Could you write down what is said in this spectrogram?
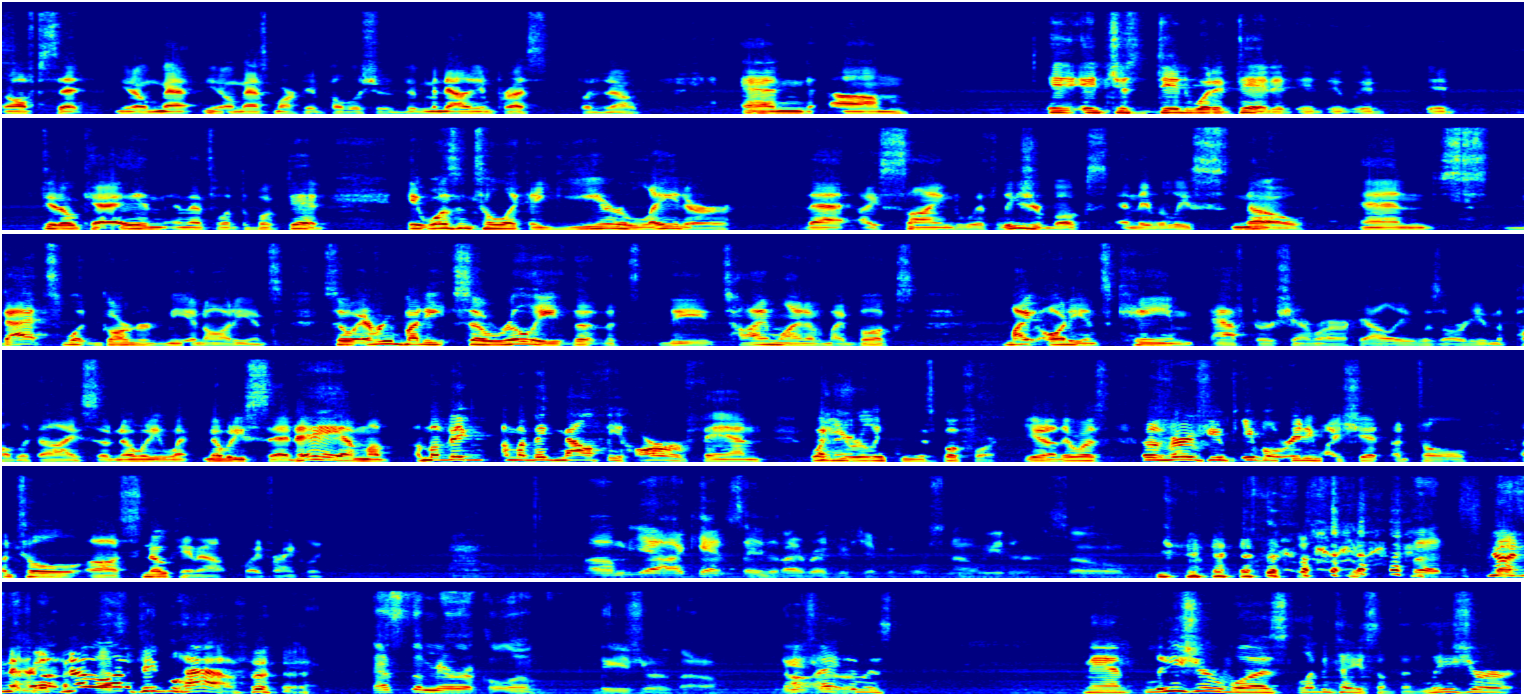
offset, you know, ma- you know, mass market publisher. The Medallion Press put it out, and um, it, it just did what it did. It it it, it, did okay, and, and that's what the book did. It wasn't until like a year later that I signed with Leisure Books, and they released Snow, and that's what garnered me an audience. So everybody, so really the the, the timeline of my books my audience came after Shamrock Alley was already in the public eye. So nobody went. Nobody said, "Hey, I'm a I'm a big I'm a big Malfi horror fan. What are you releasing this book for?" You know, there was there was very few people reading my shit until until uh, Snow came out. Quite frankly. Um, yeah, I can't say that I read your shit before Snow either. So, but Not, not, not a lot of people have. That's the miracle of leisure, though. No, Leisure, I, it was, man, Leisure was. Let me tell you something. Leisure,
